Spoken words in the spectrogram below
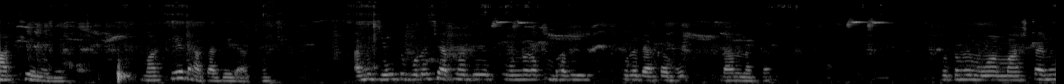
মাখিয়ে নেব। মাখিয়ে ঢাকা দিয়ে রাখব। আমি যেহেতু বলেছি আপনাদের একটু অন্যরকমভাবে করে দেখাবো রান্নাটা। প্রথমে মাছটা আমি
